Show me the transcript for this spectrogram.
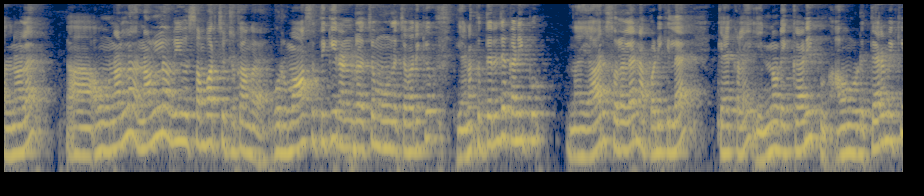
அதனால் அவங்க நல்ல நல்ல வியூ சம்பாரிச்சிட்ருக்காங்க. ஒரு மாதத்துக்கு ரெண்டு லட்சம் மூணு லட்சம் வரைக்கும். எனக்கு தெரிஞ்ச கணிப்பு. நான் யாரும் சொல்லலை நான் படிக்கலை கேட்கல. என்னுடைய கணிப்பு. அவங்களுடைய திறமைக்கு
